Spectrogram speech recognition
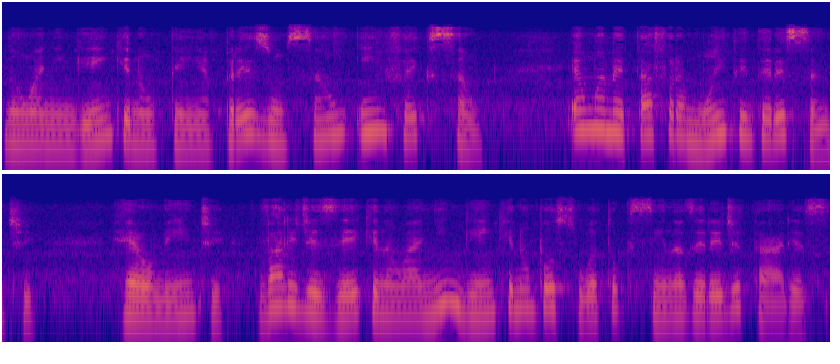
não há ninguém que não tenha presunção e infecção é uma metáfora muito interessante. Realmente, vale dizer que não há ninguém que não possua toxinas hereditárias.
